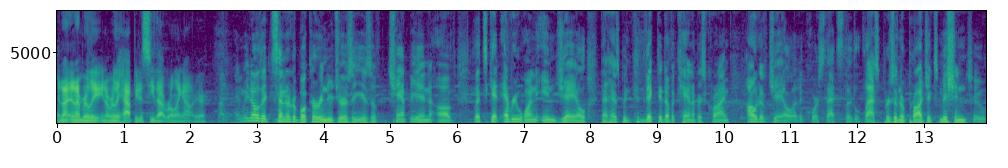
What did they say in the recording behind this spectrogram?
and, I, and I'm really you know really happy to see that rolling out here. Right. And we know that Senator Booker in New Jersey is a champion of let's get everyone in jail that has been convicted of a cannabis crime out of jail. And of course, that's the Last Prisoner Project's mission, too.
